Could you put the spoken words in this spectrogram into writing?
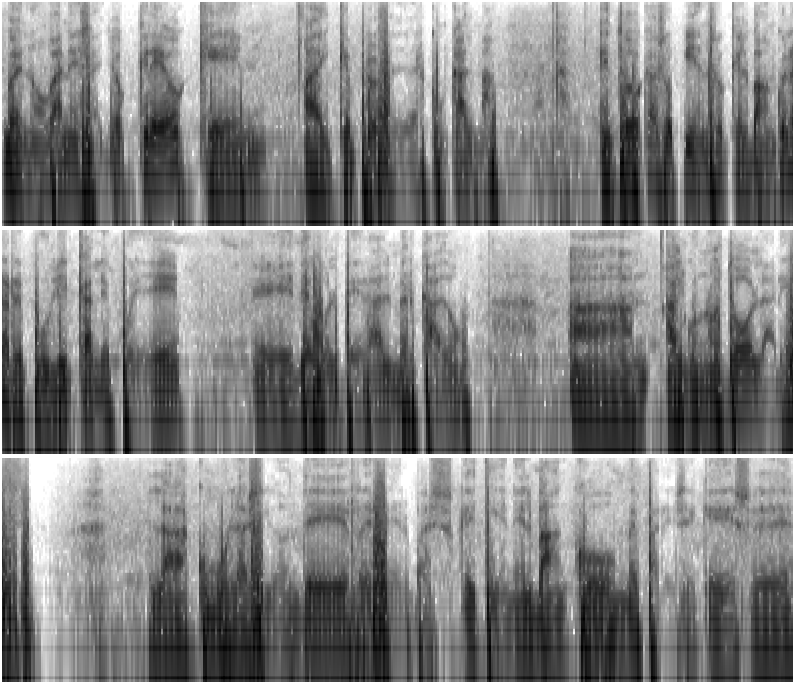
Bueno, Vanessa, yo creo que hay que proceder con calma. En todo caso, pienso que el Banco de la República le puede eh, devolver al mercado a algunos dólares. La acumulación de reservas que tiene el banco me parece que es, eh,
